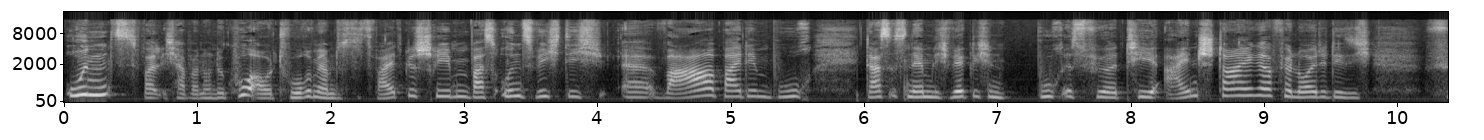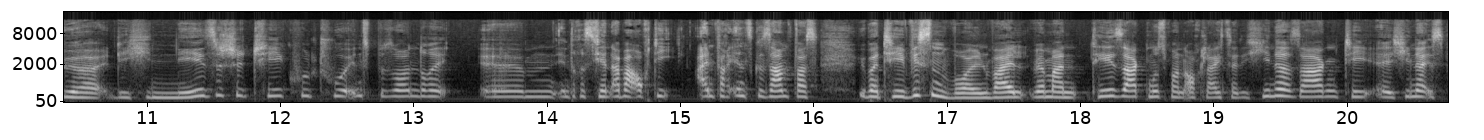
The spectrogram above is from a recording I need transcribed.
uns, weil ich habe ja noch eine Co-Autorin, wir haben das zu zweit geschrieben, was uns wichtig äh, war bei dem Buch, dass es nämlich wirklich ein Buch ist für Tee-Einsteiger, für Leute, die sich für die chinesische Teekultur insbesondere ähm, interessieren, aber auch die einfach insgesamt was über Tee wissen wollen, weil wenn man Tee sagt, muss man auch gleichzeitig China sagen. Tee, äh, China ist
